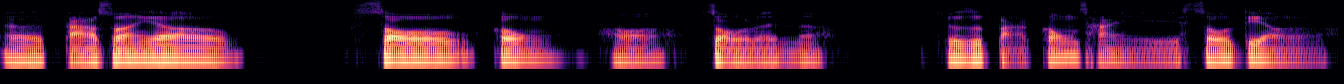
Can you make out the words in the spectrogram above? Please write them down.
呃，打算要收工哦，走人了，就是把工厂也收掉了。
